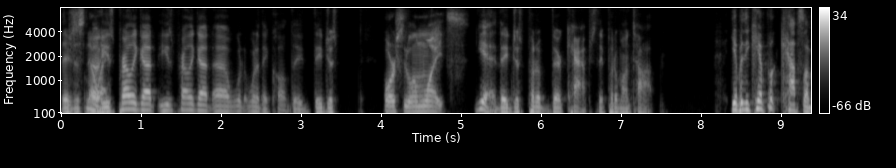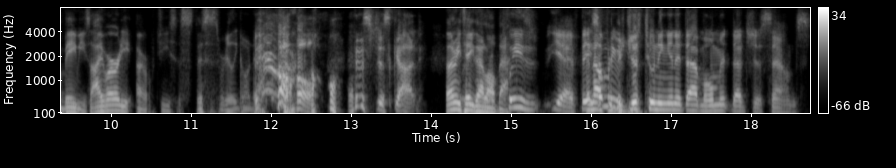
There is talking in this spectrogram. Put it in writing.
There's just no, No, way. he's probably got he's probably got uh what what are they called? They they just Porcelain whites. yeah, they just put up their caps, they put them on top. Yeah, but you can't put caps on babies. I've already. Oh Jesus, this is really going down. Oh, this just got. Let me take that all back. Please, yeah. If they Enough somebody was the just teeth. tuning in at that moment, that just sounds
